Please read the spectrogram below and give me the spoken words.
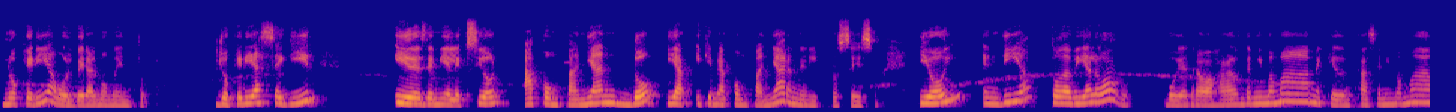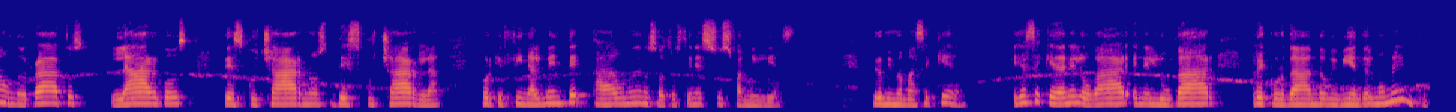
no quería volver al momento. Yo quería seguir y desde mi elección acompañando y, que me acompañaran en el proceso. Y hoy en día todavía lo hago. Voy a trabajar donde mi mamá, me quedo en casa de mi mamá unos ratos largos de escucharnos, de escucharla, porque finalmente cada uno de nosotros tiene sus familias. Pero mi mamá se queda. Ella se queda en el hogar, en el lugar, recordando, viviendo el momento.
